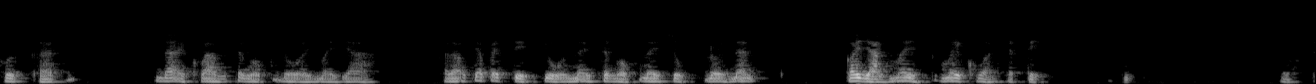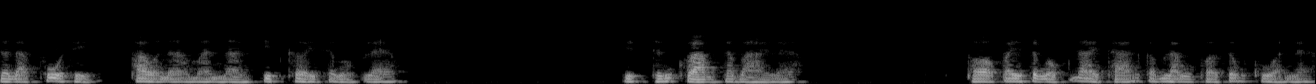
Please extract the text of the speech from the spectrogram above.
ฝึกหัดได้ความสงบโดยไม่ยาก เราจะไปติดอยู่ในสงบในสุขโดยนั้น ก็ยังไม่ไม่ควรจะติดสำหรับผู้ที่ภาวนามานานจิตเคยสงบแล้ว จิตถึงความสบายแล้ว พอไปสงบได้ฐานกำลังพอสมควรแล้ว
